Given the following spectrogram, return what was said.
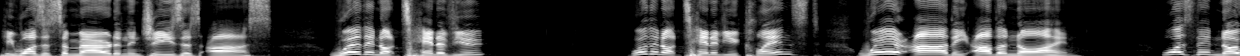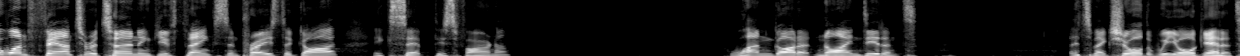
He was a Samaritan, and Jesus asked, were there not 10 of you? Were there not 10 of you cleansed? Where are the other nine? Was there no one found to return and give thanks and praise to God except this foreigner? One got it, nine didn't. Let's make sure that we all get it.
